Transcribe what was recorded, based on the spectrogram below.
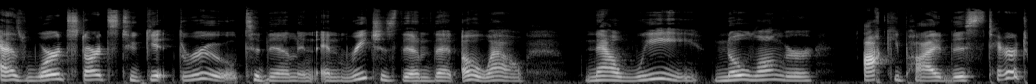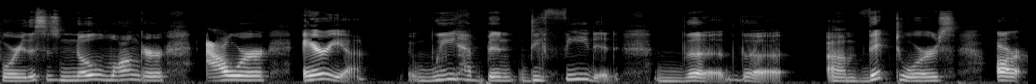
as word starts to get through to them and, and reaches them that, oh, wow, now we no longer occupy this territory. This is no longer our area. We have been defeated. The the um, victors are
